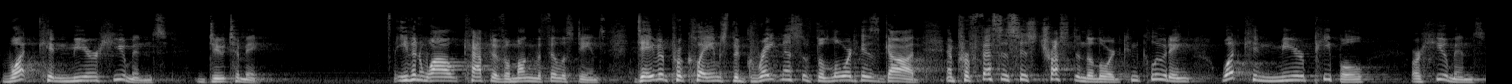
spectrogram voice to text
What can mere humans do to me? Even while captive among the Philistines, David proclaims the greatness of the Lord his God and professes his trust in the Lord, concluding, What can mere people or humans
